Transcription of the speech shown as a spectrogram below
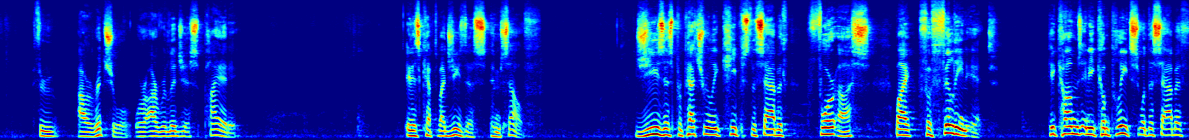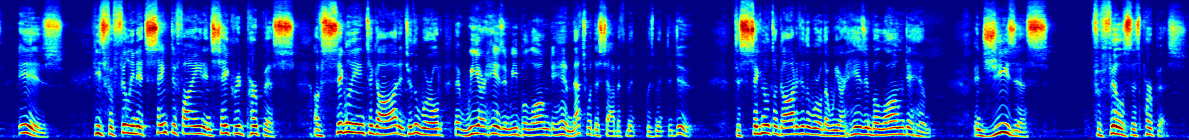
through our ritual or our religious piety, it is kept by Jesus himself. Jesus perpetually keeps the Sabbath for us by fulfilling it. He comes and he completes what the Sabbath is. He's fulfilling its sanctifying and sacred purpose of signaling to God and to the world that we are His and we belong to Him. That's what the Sabbath meant, was meant to do to signal to God and to the world that we are His and belong to Him. And Jesus fulfills this purpose.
